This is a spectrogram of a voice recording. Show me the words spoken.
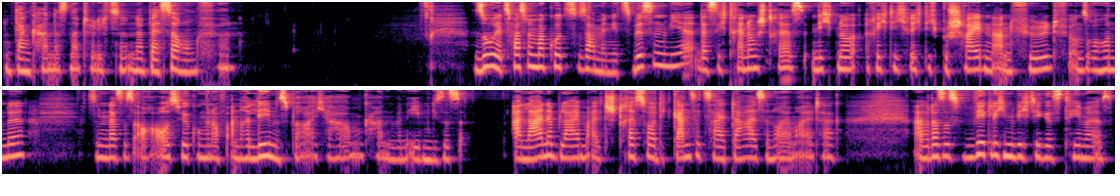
dann kann das natürlich zu einer Besserung führen. So, jetzt fassen wir mal kurz zusammen. Jetzt wissen wir, dass sich Trennungsstress nicht nur richtig, richtig bescheiden anfühlt für unsere Hunde, sondern dass es auch Auswirkungen auf andere Lebensbereiche haben kann, wenn eben dieses Alleine bleiben als Stressor die ganze Zeit da ist in eurem Alltag. Also, dass es wirklich ein wichtiges Thema ist.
